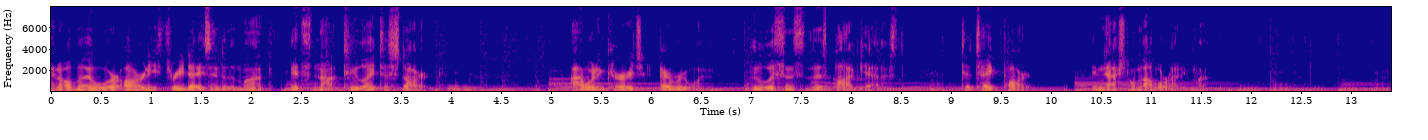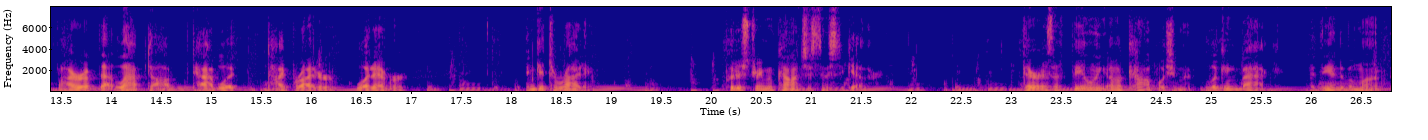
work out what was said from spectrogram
And although we're already three days into the month, it's not too late to start. I would encourage everyone who listens to this podcast to take part in National Novel Writing Month. Fire up that laptop, tablet, typewriter, whatever, and get to writing. Put a stream of consciousness together. There is a feeling of accomplishment looking back at the end of a month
